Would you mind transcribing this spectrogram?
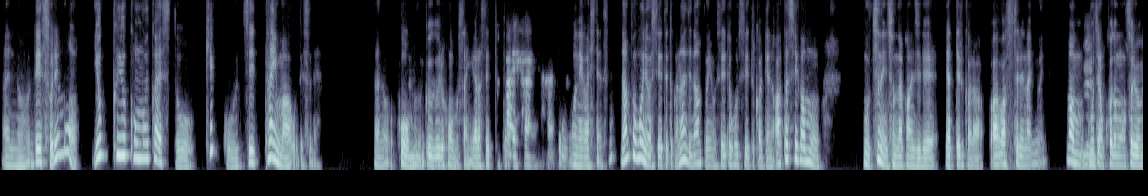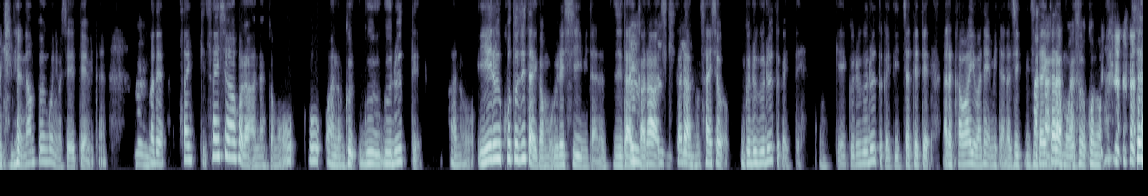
あの、で、それも、よくよく思い返すと、結構うちタイマーをですね、あの、ホーム、うん Google ホームさんにやらせてたはいはいはい。お願いしてるんですね。何分後に教えてとか、何時何分に教えてほしいとかっていうのは、私がもう、もう常にそんな感じでやってるから、あ忘れないように。まあ、もちろん子供もそれを見てね、何分後に教えてみたいな。うんまあ、で最最初はほら、なんかもう、おおあのぐぐぐるってあの、言えること自体がもう嬉しいみたいな時代から、うん時期から、最初、ぐるぐるとか言って、オッケー、ぐるぐるとか言って言っちゃってて、あら、可愛いわね、みたいな時時代から もう、その、この、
